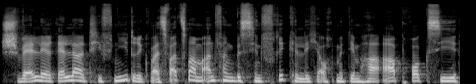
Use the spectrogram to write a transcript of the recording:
Schwelle relativ niedrig war. Es war zwar am Anfang ein bisschen frickelig, auch mit dem HA-Proxy.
